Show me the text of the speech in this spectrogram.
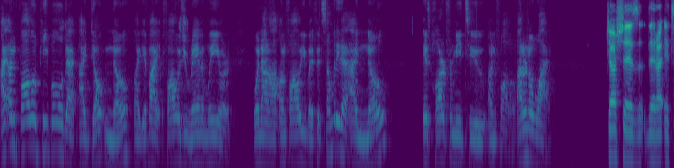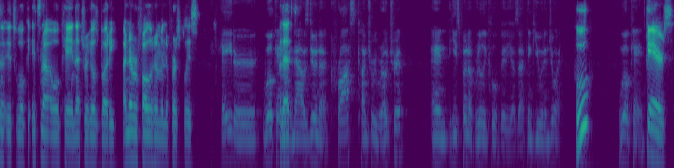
I unfollow people that I don't know. Like if I followed you randomly or whatnot, I'll unfollow you. But if it's somebody that I know, it's hard for me to unfollow. I don't know why. Josh says that I, it's it's it's not okay, and that's Raheel's buddy. I never followed him in the first place. Hater. Will Cain right now is doing a cross country road trip, and he's putting up really cool videos. that I think you would enjoy. Who Will Cain. cares?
